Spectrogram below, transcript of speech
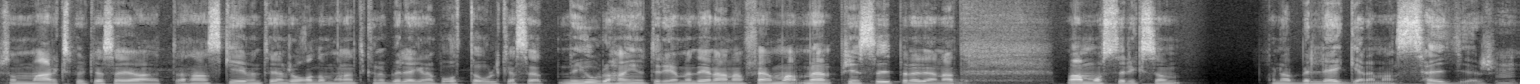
som Marx brukar säga, att han skrev inte en rad om han inte kunde belägga den på åtta olika sätt. Nu gjorde han ju inte det, men det är en annan femma. Men principen är den att man måste liksom kunna belägga det man säger. Mm.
